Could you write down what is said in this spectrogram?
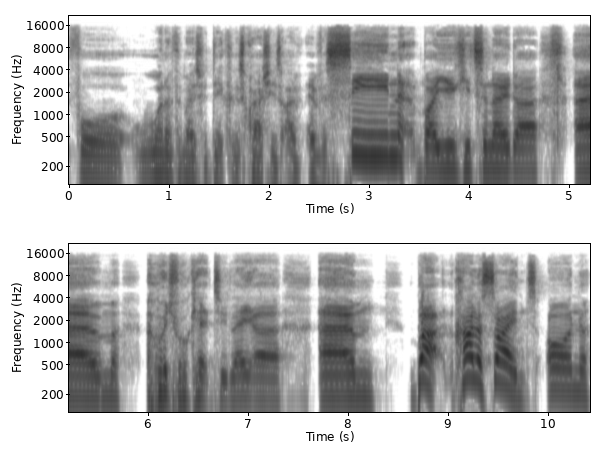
for one of the most ridiculous crashes I've ever seen by Yuki Tsunoda, um, which we'll get to later. Um, but Carlos Sainz on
